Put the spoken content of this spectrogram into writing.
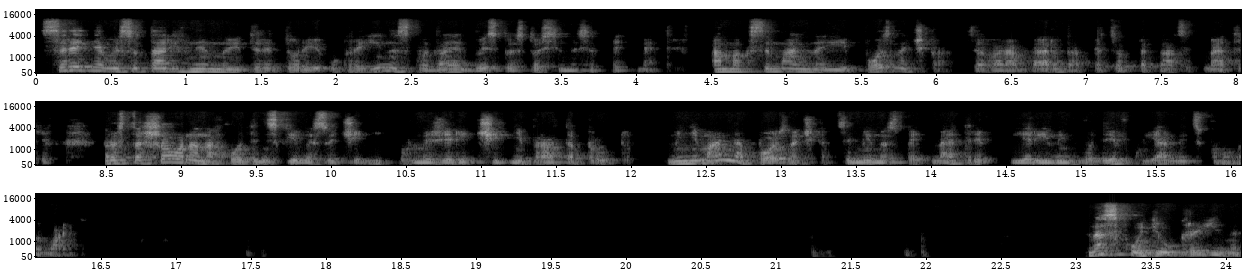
Середня висота рівнинної території України складає близько 175 метрів, а максимальна її позначка це гора Берда 515 метрів, розташована на Хотинській височині в межиріччі Дніпра та Пруту. Мінімальна позначка це мінус 5 метрів, є рівень води в Куяльницькому лимані. На сході України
